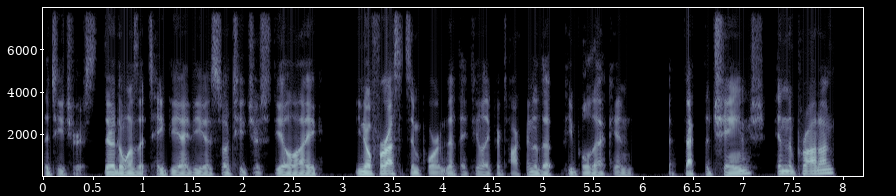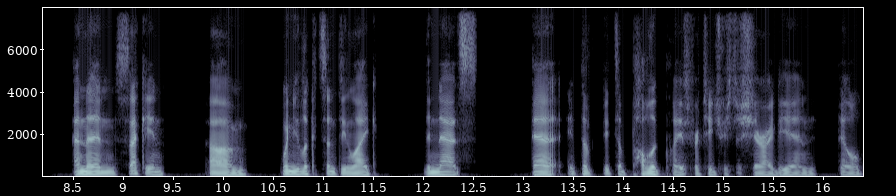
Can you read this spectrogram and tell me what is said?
the teachers. They're the ones that take the ideas. So teachers feel like, you know, for us, it's important that they feel like they're talking to the people that can affect the change in the product. And then second, um, when you look at something like the Nest, uh, it's a it's a public place for teachers to share idea and build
